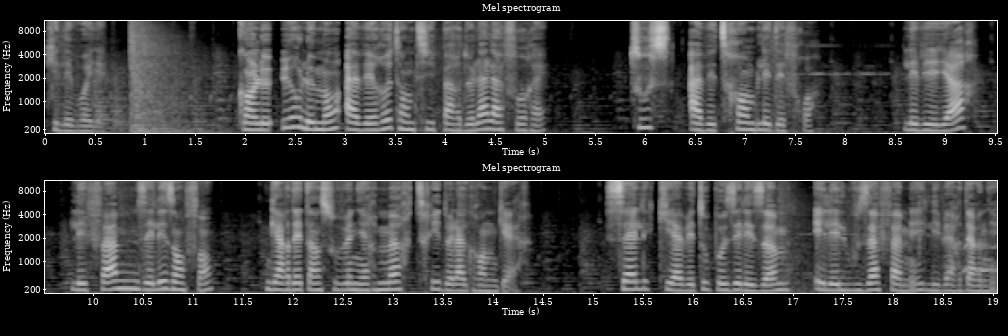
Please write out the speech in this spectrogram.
qu'il les voyait. Quand le hurlement avait retenti par-delà la forêt, tous avaient tremblé d'effroi. Les vieillards, les femmes et les enfants gardaient un souvenir meurtri de la Grande Guerre, celle qui avait opposé les hommes et les loups affamés l'hiver dernier,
